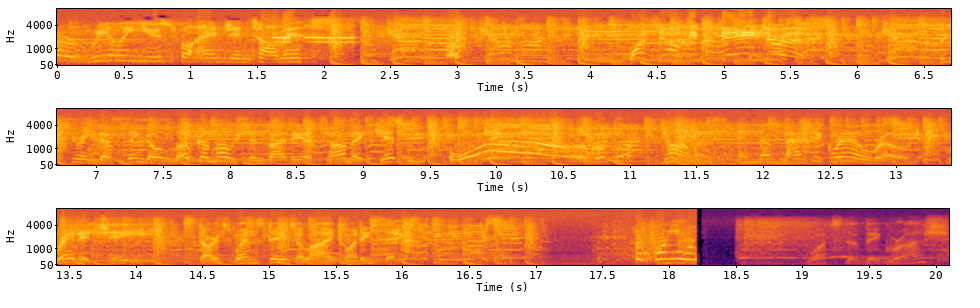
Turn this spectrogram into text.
You're a really useful engine, Thomas. Watch out, it's dangerous! Featuring the single Locomotion by the Atomic Kitten. Whoa! Thomas and the Magic Railroad. Rated G. Starts Wednesday, July 26th. Before you What's the big rush?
